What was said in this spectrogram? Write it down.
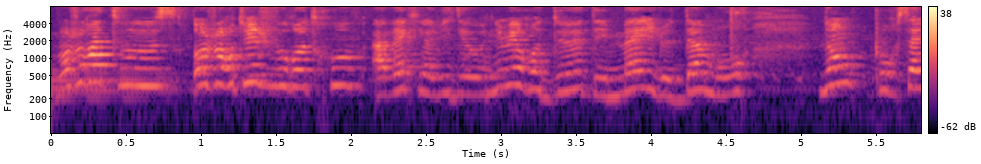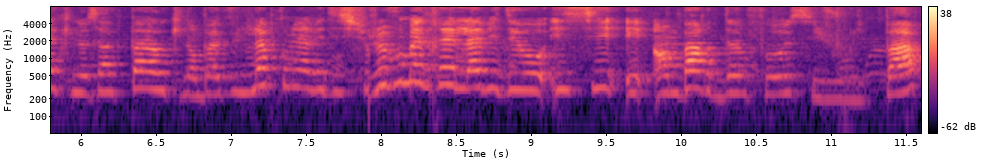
Bonjour à tous Aujourd'hui je vous retrouve avec la vidéo numéro 2 des mails d'amour. Donc pour celles qui ne savent pas ou qui n'ont pas vu la première édition, je vous mettrai la vidéo ici et en barre d'infos si j'oublie pas.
